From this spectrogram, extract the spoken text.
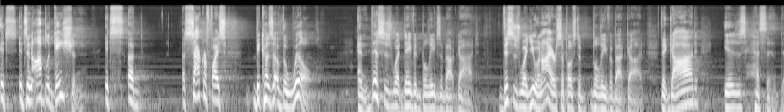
it's, it's an obligation, it's a, a sacrifice because of the will. And this is what David believes about God. This is what you and I are supposed to believe about God that God is Hesed,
